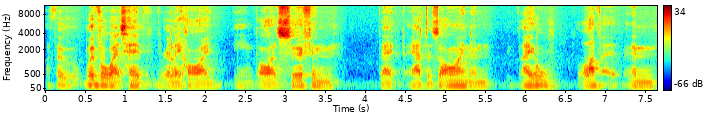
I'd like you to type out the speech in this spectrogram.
I think we've always had really high end guys surfing that our design, and they all love it. And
